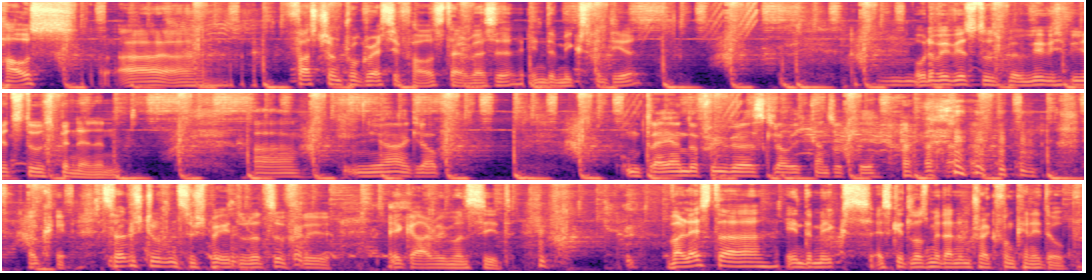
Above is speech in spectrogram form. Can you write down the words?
House, äh, fast schon Progressive House teilweise in dem Mix von dir. Oder wie wirst du es wie, wie würdest du es benennen? Äh, ja, ich glaube, um drei in der Früh wäre es, glaube ich, ganz okay. okay, zwölf Stunden zu spät oder zu früh, egal wie man es sieht. Valesta in the Mix. Es geht los mit einem Track von Kenny Dope.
